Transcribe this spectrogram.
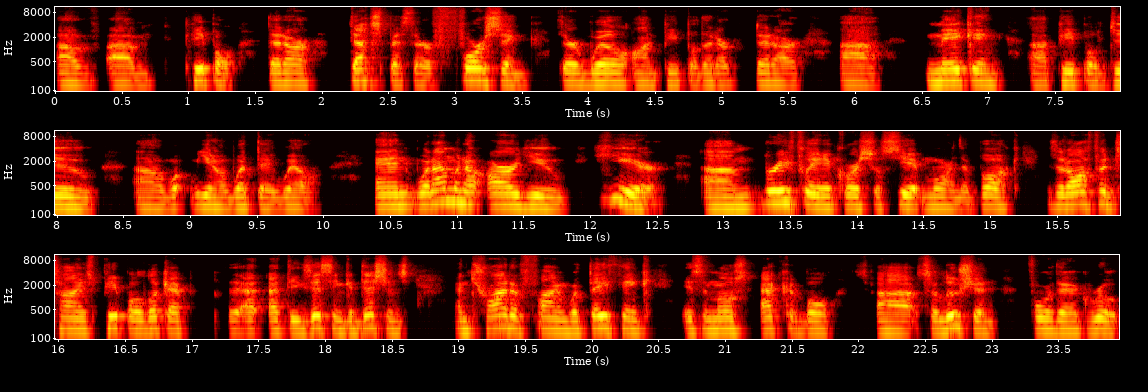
of um, people that are despots, that are forcing their will on people, that are, that are uh, making uh, people do uh, what, you know, what they will. And what I'm going to argue here um, briefly, and of course you'll see it more in the book, is that oftentimes people look at, at, at the existing conditions and try to find what they think is the most equitable uh, solution for their group.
